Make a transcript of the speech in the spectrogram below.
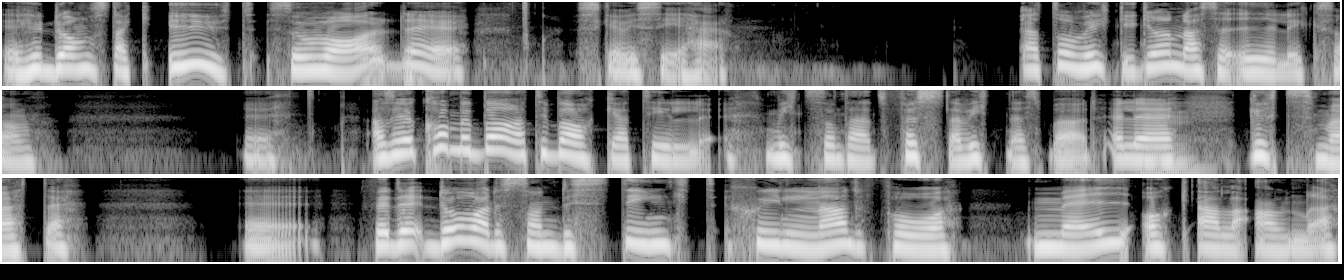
eh, hur de stack ut, så var det, ska vi se här. Jag tror mycket grundar sig i liksom, eh, alltså jag kommer bara tillbaka till mitt sånt här första vittnesbörd, eller Mm. gudsmöte. Eh, för det, då var det sån distinkt skillnad på mig och alla andra.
